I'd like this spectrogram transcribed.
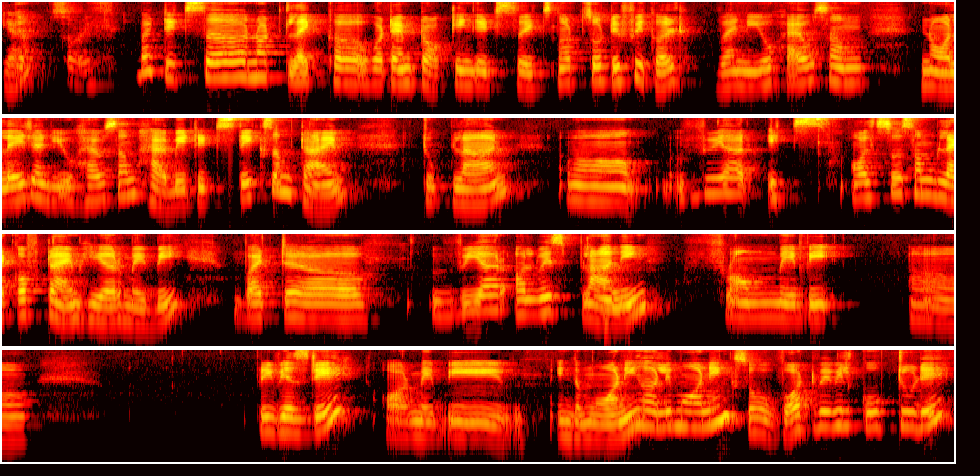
yeah, sorry. but it's uh, not like uh, what i'm talking. It's it's not so difficult when you have some knowledge and you have some habit it takes some time to plan. Uh, we are it's also some lack of time here maybe but uh, we are always planning from maybe uh, previous day or maybe in the morning early morning. So what we will cook today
